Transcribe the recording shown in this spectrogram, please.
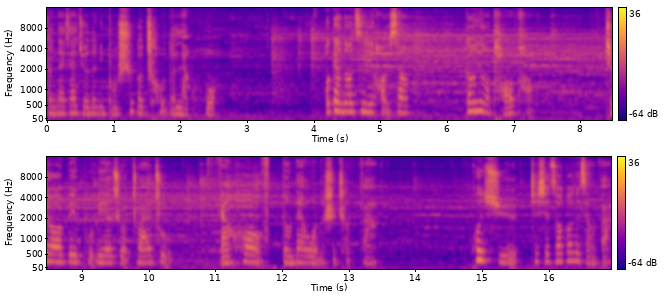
让大家觉得你不是个丑的懒货。”我感到自己好像刚要逃跑，就要被捕猎者抓住，然后等待我的是惩罚。或许这些糟糕的想法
